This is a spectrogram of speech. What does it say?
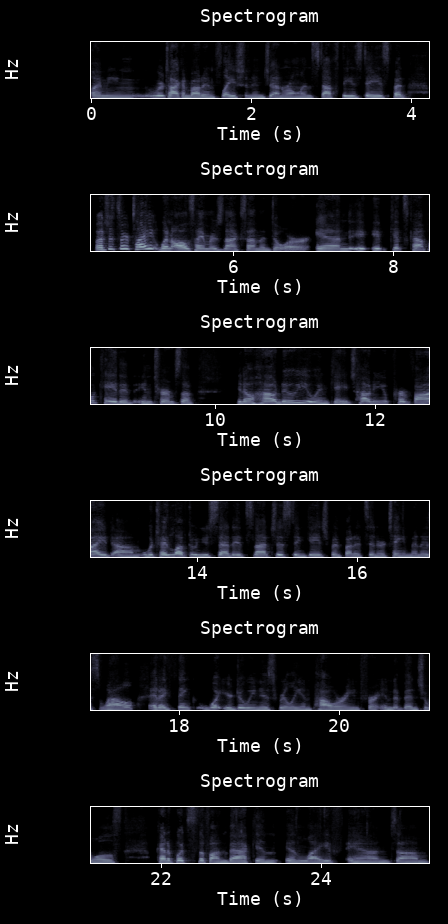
I mean, we're talking about inflation in general and stuff these days, but budgets are tight when Alzheimer's knocks on the door. And it, it gets complicated in terms of, you know, how do you engage? How do you provide? Um, which I loved when you said it's not just engagement, but it's entertainment as well. And I think what you're doing is really empowering for individuals, kind of puts the fun back in in life and um,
